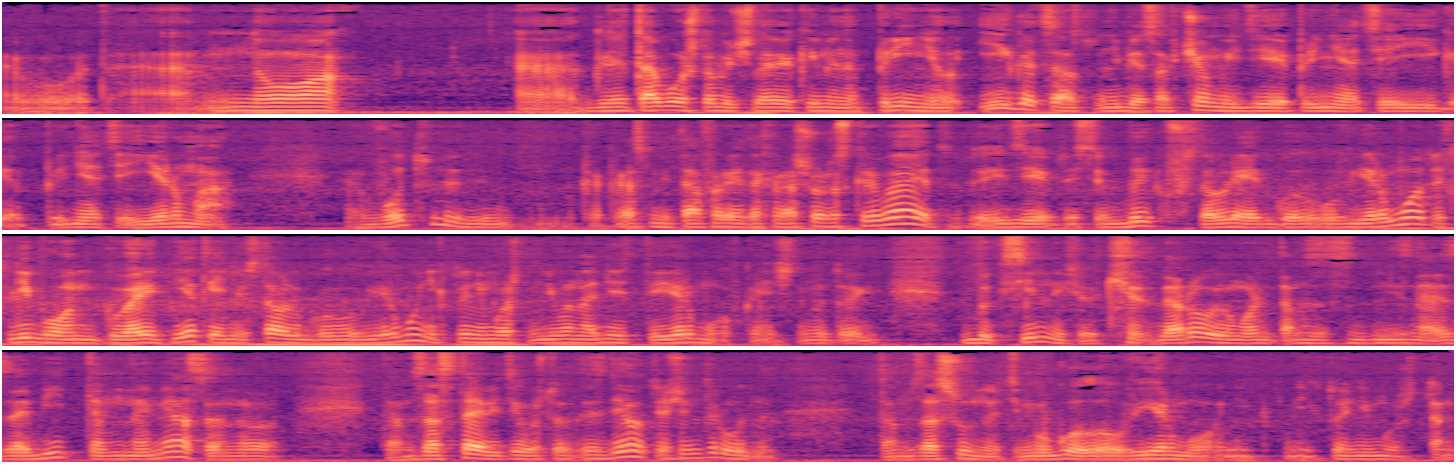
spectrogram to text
Вот. Но э, для того, чтобы человек именно принял иго Царство Небес, а в чем идея принятия иго, принятия ерма – вот э, как раз метафора это хорошо раскрывает, эту идею. То есть бык вставляет голову в ермо, то есть либо он говорит, нет, я не вставлю голову в ермо, никто не может на него надеть это ермо в конечном итоге. Бык сильный, все-таки здоровый, можно там, не знаю, забить там на мясо, но там заставить его что-то сделать очень трудно. Там засунуть ему голову в ермо, никто не может там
